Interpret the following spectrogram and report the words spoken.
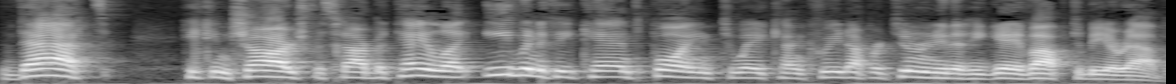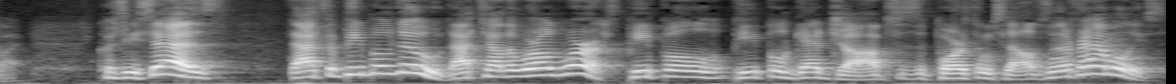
that he can charge for schar even if he can't point to a concrete opportunity that he gave up to be a rabbi. Because he says, that's what people do. That's how the world works. People, people get jobs to support themselves and their families.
